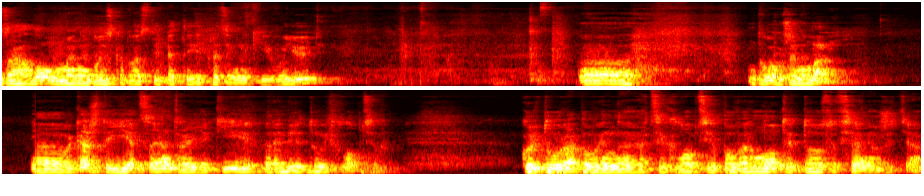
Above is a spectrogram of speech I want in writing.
Загалом у мене близько 25 працівників воюють. Е, Двох вже нема. Е, Ви кажете, є центри, які реабілітують хлопців. Культура повинна цих хлопців повернути до соціального життя.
